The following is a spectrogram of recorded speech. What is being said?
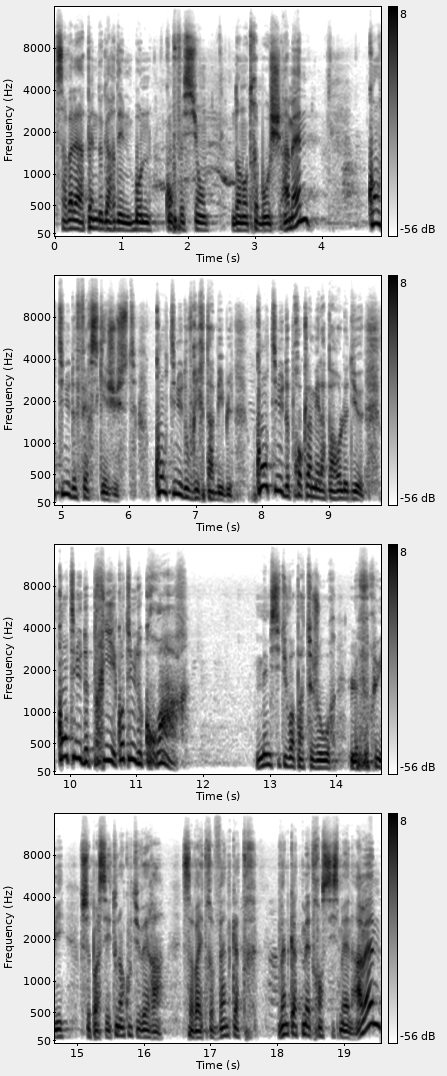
ça valait la peine de garder une bonne confession dans notre bouche. Amen. Continue de faire ce qui est juste. Continue d'ouvrir ta Bible. Continue de proclamer la parole de Dieu. Continue de prier. Continue de croire. Même si tu ne vois pas toujours le fruit se passer. Tout d'un coup, tu verras. Ça va être 24, 24 mètres en 6 semaines. Amen.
